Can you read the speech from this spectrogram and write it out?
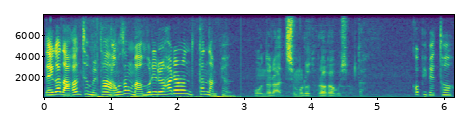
내가 나간 틈을 타 영상 마무리를 하려는 듯한 남편. 오늘 아침으로 돌아가고 싶다. 커피 뱉어.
